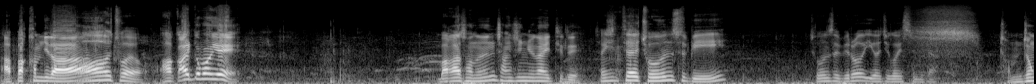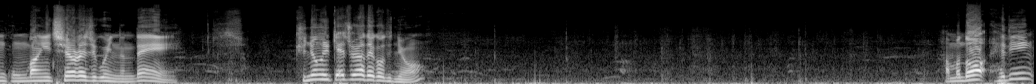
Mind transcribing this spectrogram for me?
압박합니다. 아, 좋아요. 아 깔끔하게 막아서는 장신 유나이티드 장신태의 좋은 수비. 좋은 수비로 이어지고 있습니다. 점점 공방이 치열해지고 있는데 균형을 깨줘야 되거든요. 한 번 더 헤딩.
